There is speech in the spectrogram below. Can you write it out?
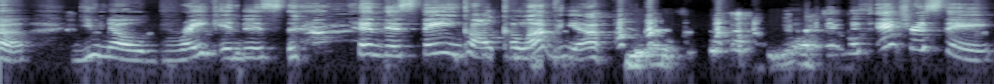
of you know break in this in this thing called Columbia. Yes. yes. it was interesting,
